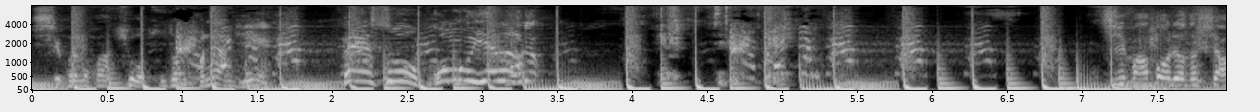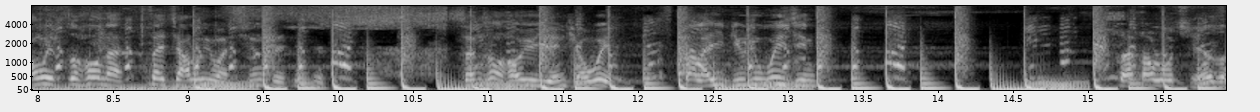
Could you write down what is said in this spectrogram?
喜欢的话去我橱窗囤两瓶。哎，叔，锅冒烟了。激发剁椒的香味之后呢，再加入一碗清水进去，生抽、蚝油、盐调味，再来一丢丢味精，再倒入茄子，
